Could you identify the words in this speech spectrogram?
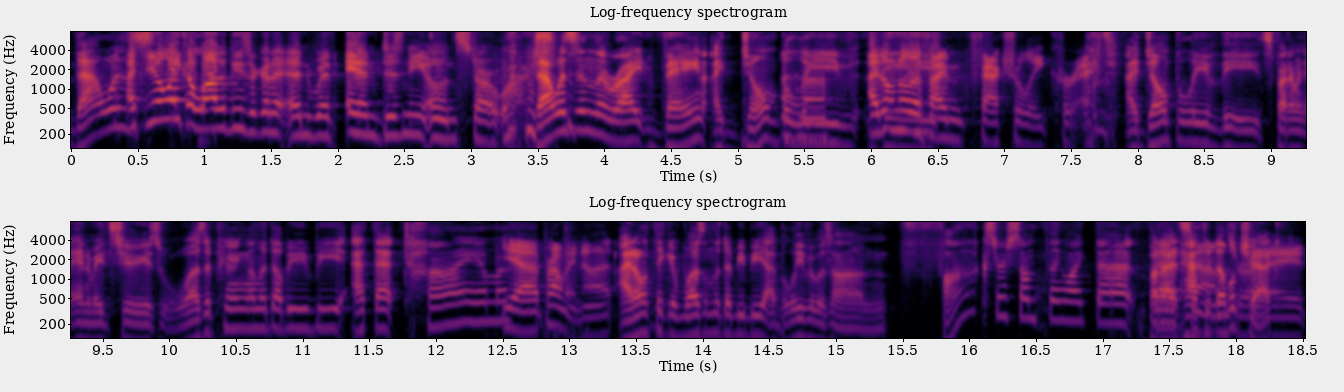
That was I feel like a lot of these are going to end with and Disney owns Star Wars. that was in the right vein. I don't Uh-huh. believe. I don't know if I'm factually correct. I don't believe the Spider-Man animated series was appearing on the WB at that time. Yeah, probably not. I don't think it was on the WB. I believe it was on Fox or something like that. But That I'd have to double check. right.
